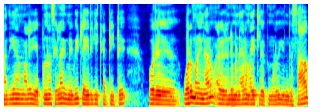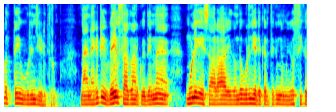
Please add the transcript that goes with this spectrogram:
மதியம் மாலை எப்போனாலும் செய்யலாம். இதுமாதிரி வீட்டில் இறுக்கி கட்டிட்டு ஒரு ஒரு மணி நேரம் ரெண்டு மணி நேரம் வயிற்றில் இருக்கும்பொழுது இந்த சாபத்தை உறிஞ்சி எடுத்துரும். நான் நெகட்டிவ் வேவ்ஸாக தான் இருக்கும். இது என்ன மூலிகை சாரா? இது வந்து உறிஞ்சி எடுக்கிறதுக்குன்னு நம்ம யோசிக்க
